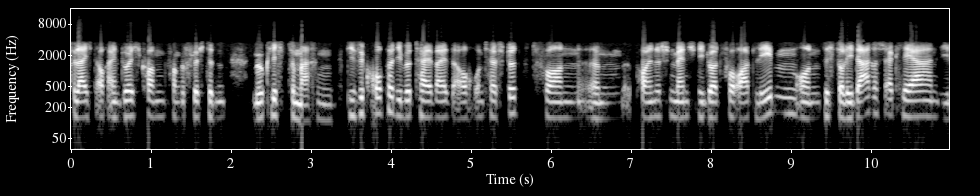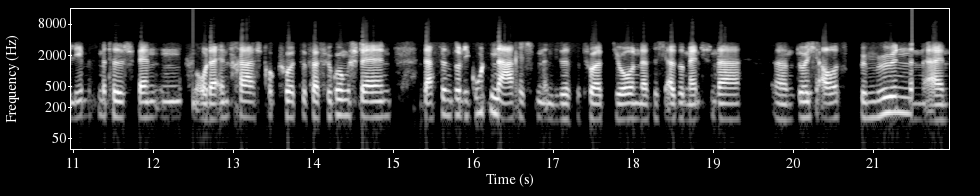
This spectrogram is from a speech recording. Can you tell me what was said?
vielleicht auch ein Durchkommen von Geflüchteten möglich zu machen. Diese Gruppe, die wird teilweise auch unterstützt von ähm, polnischen Menschen, die dort vor Ort leben und sich solidarisch erklären, die Lebensmittel spenden oder Infrastruktur zur Verfügung stellen. Das sind so die guten Nachrichten in dieser Situation, dass sich also Menschen da ähm, durchaus bemühen, einen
